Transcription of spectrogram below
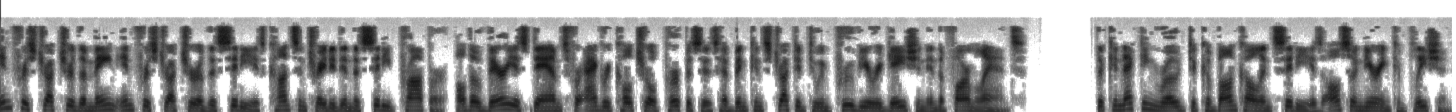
Infrastructure The main infrastructure of the city is concentrated in the city proper, although various dams for agricultural purposes have been constructed to improve irrigation in the farm lands. The connecting road to Kabankalan City is also nearing completion.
